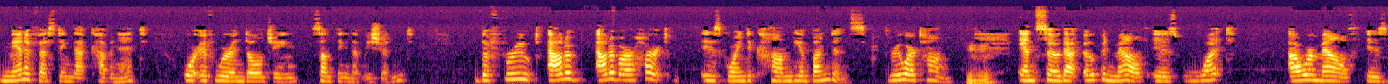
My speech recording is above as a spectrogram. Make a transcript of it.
manifesting that covenant or if we're indulging something that we shouldn't, the fruit out of out of our heart is going to come the abundance through our tongue. hmm And so that open mouth is what our mouth is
